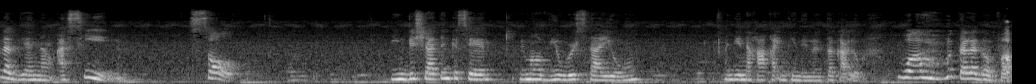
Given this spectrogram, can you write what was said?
Lagyan ng asin. Salt. English natin kasi may mga viewers tayong hindi nakakaintindi ng Tagalog. Wow! Talaga ba?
